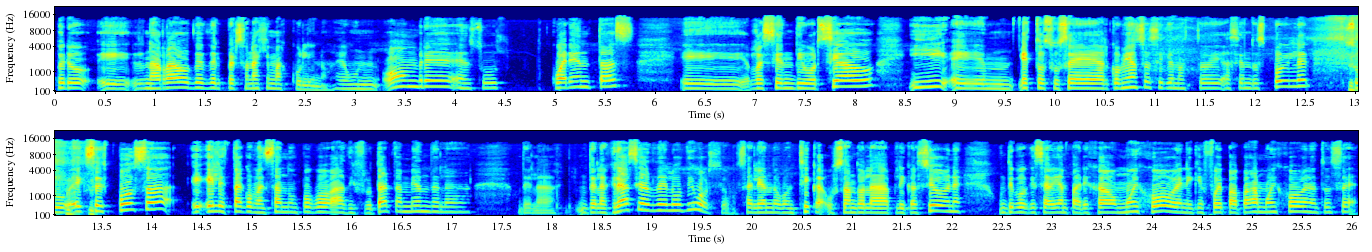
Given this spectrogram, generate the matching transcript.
pero eh, narrado desde el personaje masculino. Es un hombre en sus cuarentas eh, recién divorciado y em, esto sucede al comienzo, así que no estoy haciendo spoiler. Su ex esposa, e, él está comenzando un poco a disfrutar también de la, de, la, de las gracias de los divorcios, saliendo con chicas, usando las aplicaciones, un tipo que se había emparejado muy joven y que fue papá muy joven, entonces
